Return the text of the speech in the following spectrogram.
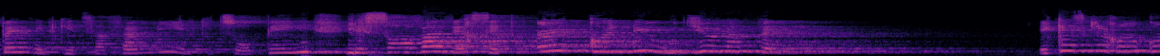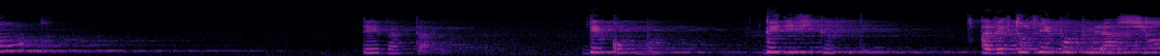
père, il quitte sa famille, il quitte son pays, il s'en va vers cet inconnu où Dieu l'appelle. Et qu'est-ce qu'il rencontre? Des batailles, des combats, des difficultés, avec toutes les populations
